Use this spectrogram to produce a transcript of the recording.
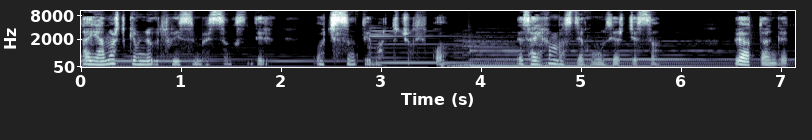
та ямар ч гимнүгэл хийсэн байсан гэсэн тэр уучлсан гэдгийг мартаж болохгүй. Тэгээ саяхан бас нэг хүмүүс ярьж байсан. Би одоо ингээд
